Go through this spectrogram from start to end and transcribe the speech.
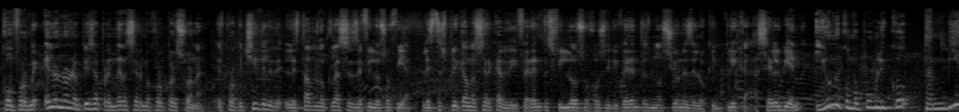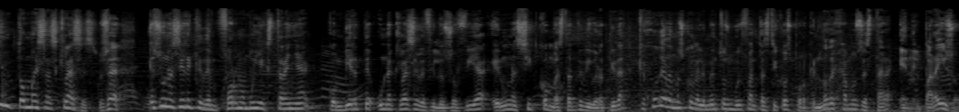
conforme Eleanor empieza a aprender a ser mejor persona, es porque Chidi le, le está dando clases de filosofía, le está explicando acerca de diferentes filósofos y diferentes nociones de lo que implica hacer el bien, y uno como público también toma esas clases. O sea, es una serie que de forma muy extraña convierte una clase de filosofía en una sitcom bastante divertida, que juega además con elementos muy fantásticos porque no dejamos de estar en el paraíso,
